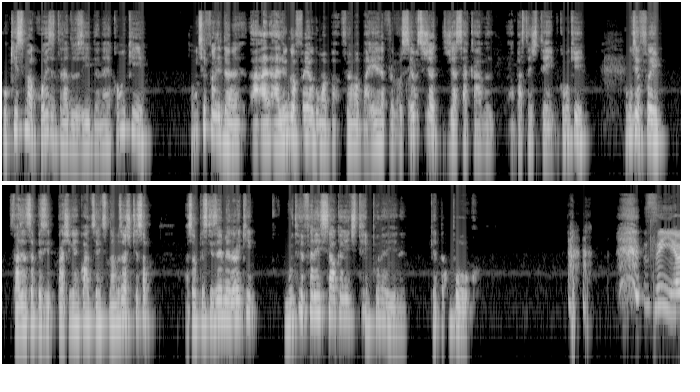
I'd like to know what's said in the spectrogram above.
pouquíssima coisa traduzida, né? Como que como você foi lidando? A, a língua foi alguma foi uma barreira para você ou você já, já sacava há bastante tempo? Como que como você foi fazendo essa pesquisa para chegar em 400 nomes? Eu acho que essa, a sua pesquisa é melhor que muito referencial que a gente tem por aí, né? Que é tão pouco. Sim, eu,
